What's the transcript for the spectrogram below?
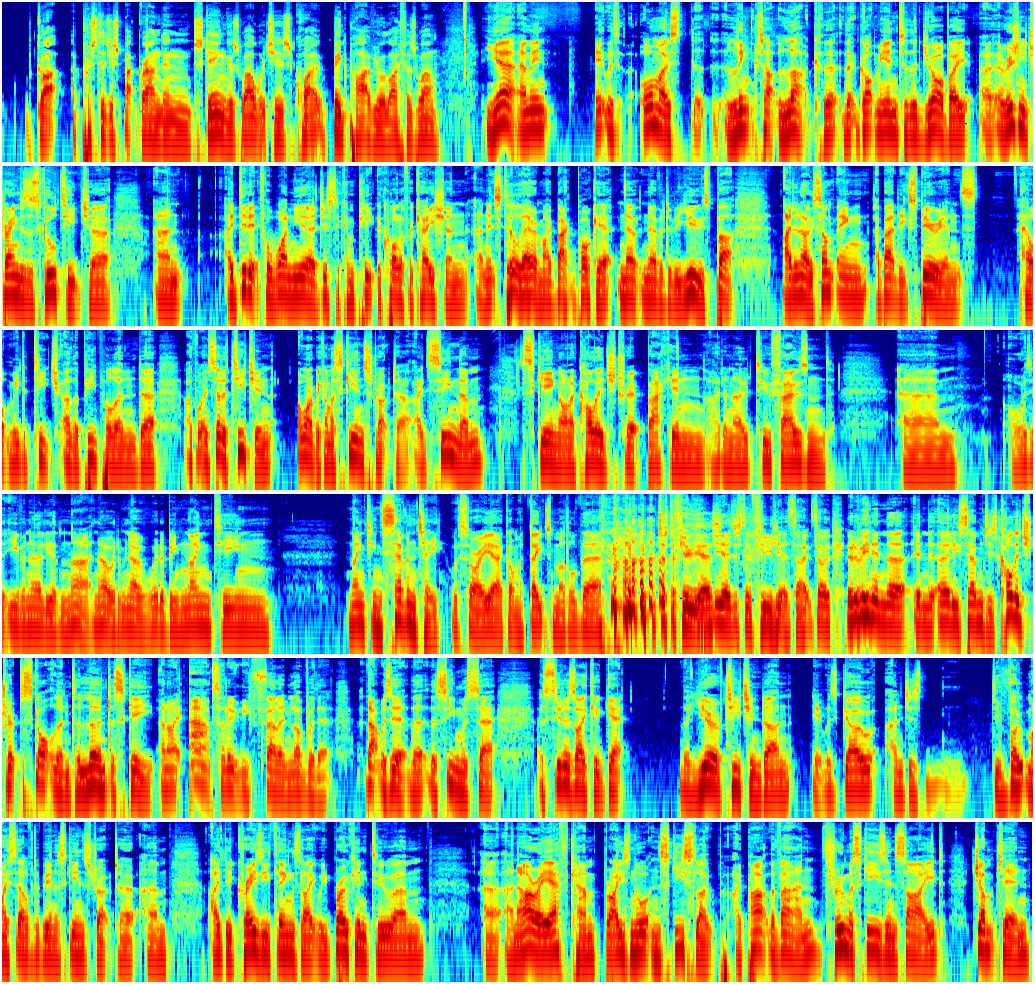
got a prestigious background in skiing as well, which is quite a big part of your life as well. Yeah, I mean, it was almost uh, linked up luck that, that got me into the job. I, I originally trained as a school teacher and I did it for one year just to complete the qualification, and it's still there in my back pocket, never, never to be used. But I don't know, something about the experience helped me to teach other people. And uh, I thought instead of teaching, I want to become a ski instructor. I'd seen them skiing on a college trip back in I don't know 2000, um, or was it even earlier than that? No, it would have, no, it would have been 19. 1970. Well, sorry, yeah, got my dates muddled there. just a few years. Yeah, just a few years out. So it would have been in the in the early 70s. College trip to Scotland to learn to ski, and I absolutely fell in love with it. That was it. the The scene was set. As soon as I could get the year of teaching done, it was go and just devote myself to being a ski instructor. Um, I did crazy things like we broke into um, uh, an RAF camp, Brize Norton ski slope. I parked the van, threw my skis inside, jumped in,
